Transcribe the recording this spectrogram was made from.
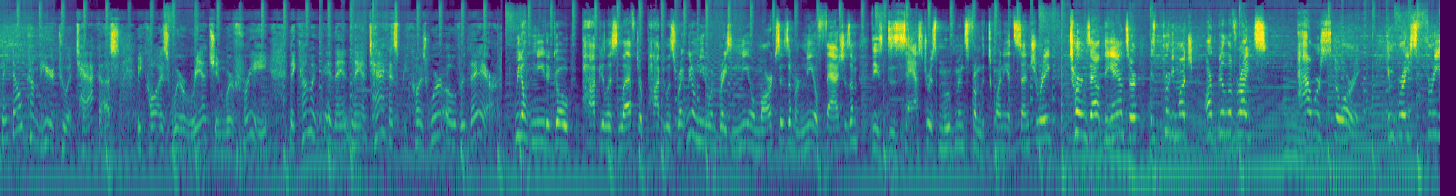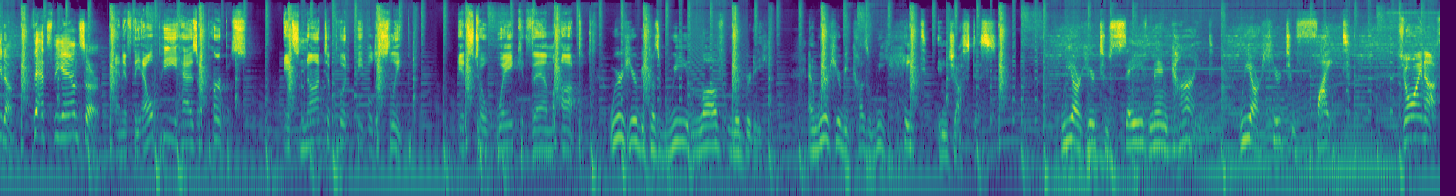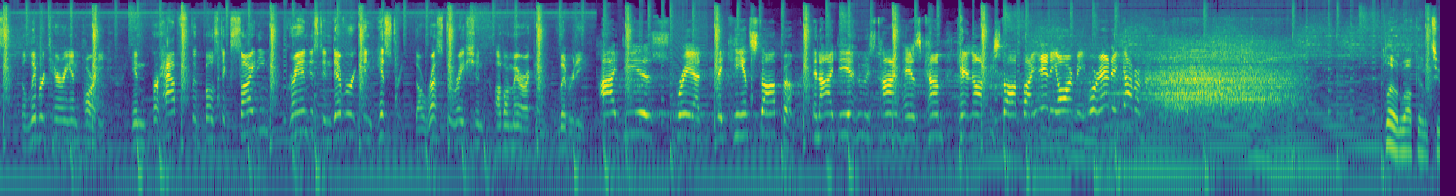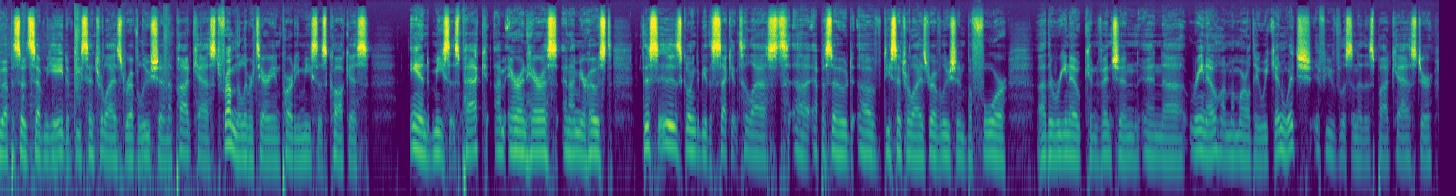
They don't come here to attack us because we're rich and we're free. They come and they, and they attack us because we're over there. We don't need to go populist left or populist right. We don't need to embrace neo Marxism or neo fascism, these disastrous movements from the 20th century. Turns out the answer is pretty much our Bill of Rights. Our story. Embrace freedom. That's the answer. And if the LP has a purpose, it's not to put people to sleep, it's to wake them up. We're here because we love liberty, and we're here because we hate injustice. We are here to save mankind. We are here to fight. Join us, the Libertarian Party, in perhaps the most exciting, grandest endeavor in history the restoration of American liberty. Ideas spread, they can't stop them. An idea whose time has come cannot be stopped by any army or any government. Hello and welcome to episode 78 of Decentralized Revolution, a podcast from the Libertarian Party Mises Caucus and Mises PAC. I'm Aaron Harris and I'm your host. This is going to be the second to last uh, episode of Decentralized Revolution before uh, the Reno convention in uh, Reno on Memorial Day weekend, which, if you've listened to this podcast or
